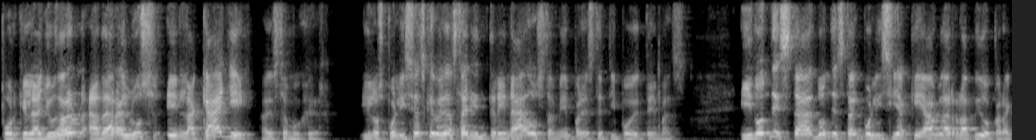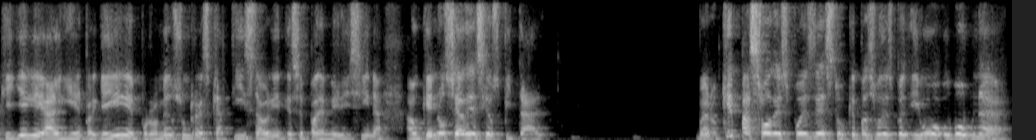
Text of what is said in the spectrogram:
porque le ayudaron a dar a luz en la calle a esta mujer. Y los policías que deberían estar entrenados también para este tipo de temas. ¿Y dónde está, dónde está el policía que habla rápido para que llegue alguien, para que llegue por lo menos un rescatista, alguien que sepa de medicina, aunque no sea de ese hospital? Bueno, ¿qué pasó después de esto? ¿Qué pasó después? Y hubo, una,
